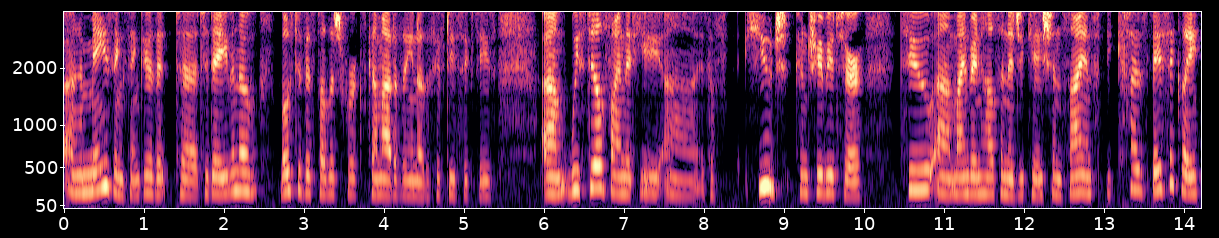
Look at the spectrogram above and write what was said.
an amazing thinker that uh, today, even though most of his published works come out of the you know the 50s, 60s, um, we still find that he uh, is a f- huge contributor to uh, mind brain health and education science because basically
